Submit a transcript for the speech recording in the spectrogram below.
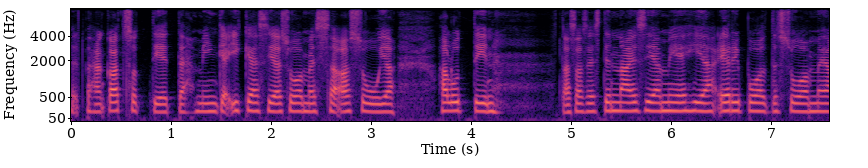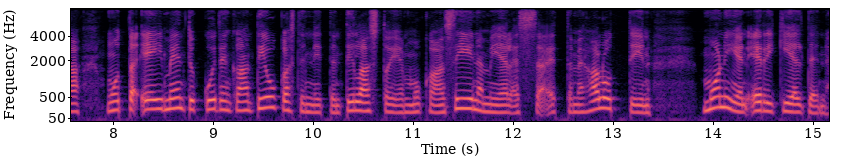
että vähän katsottiin, että minkä ikäisiä Suomessa asuu ja haluttiin tasaisesti naisia miehiä eri puolta Suomea, mutta ei menty kuitenkaan tiukasti niiden tilastojen mukaan siinä mielessä, että me haluttiin monien eri kielten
